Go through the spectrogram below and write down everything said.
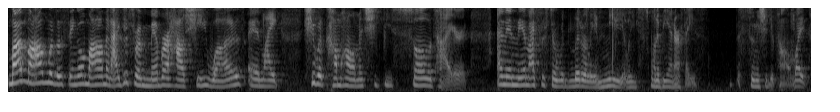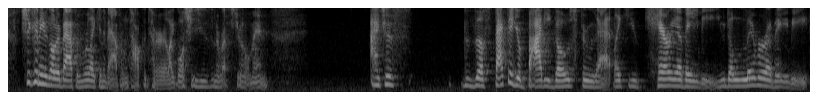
my mom was a single mom and I just remember how she was and like she would come home and she'd be so tired. And then me and my sister would literally immediately just want to be in her face as soon as she gets home. Like she couldn't even go to the bathroom. We're like in the bathroom talking to her, like while she's using the restroom. And I just the fact that your body goes through that, like you carry a baby, you deliver a baby,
